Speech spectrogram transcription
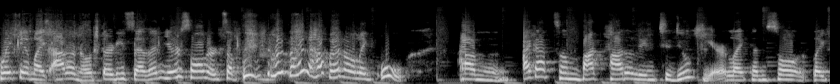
freaking like i don't know 37 years old or something that happened i'm like ooh um, I got some back paddling to do here, like, and so like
